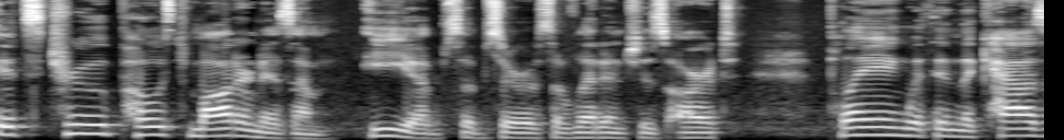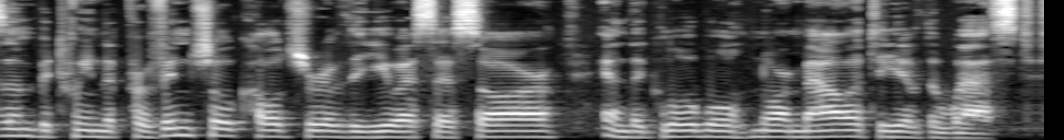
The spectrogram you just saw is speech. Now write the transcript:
It's true postmodernism, Ijabs observes of Lediņš's art, playing within the chasm between the provincial culture of the USSR and the global normality of the West,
